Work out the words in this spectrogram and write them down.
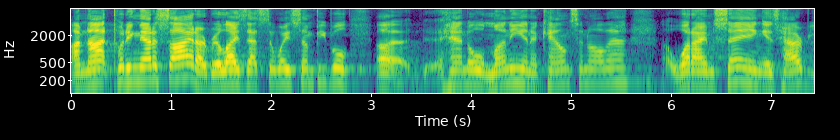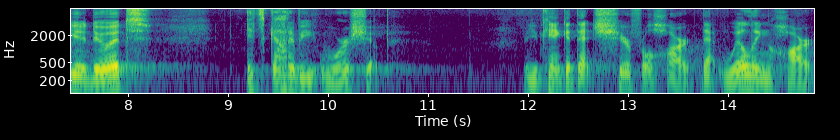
I'm not putting that aside. I realize that's the way some people uh, handle money and accounts and all that. Uh, what I'm saying is, however you do it, it's got to be worship. You can't get that cheerful heart, that willing heart,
